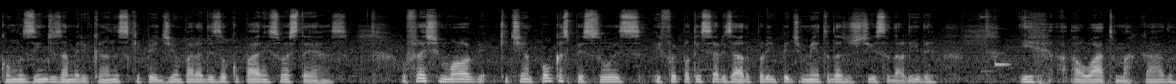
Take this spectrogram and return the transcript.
como os índios americanos que pediam para desocuparem suas terras. O flash mob, que tinha poucas pessoas e foi potencializado pelo impedimento da justiça da líder ir ao ato marcado,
